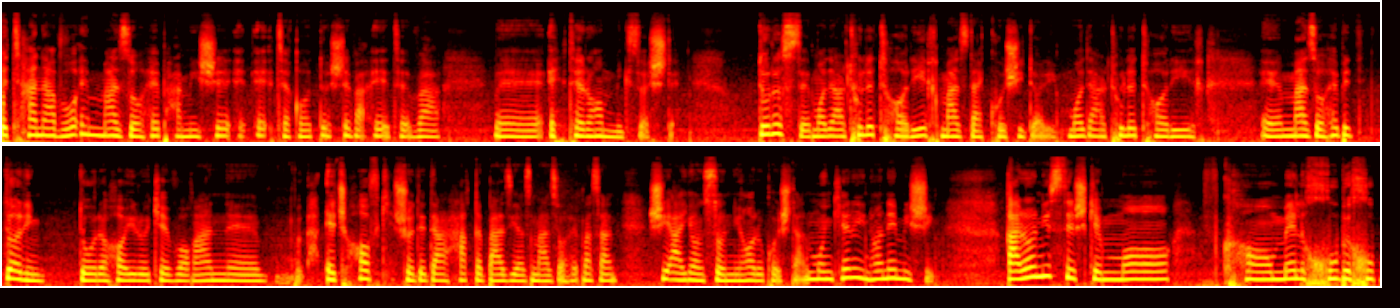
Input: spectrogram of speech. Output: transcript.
به تنوع مذاهب همیشه اعتقاد داشته و, و احترام میگذاشته. درسته ما در طول تاریخ مزدک کشی داریم. ما در طول تاریخ مذاهب داریم دوره هایی رو که واقعا اجحاف شده در حق بعضی از مذاهب. مثلا شیعیان سنی ها رو کشتن. منکر اینها نمیشیم. قرار نیستش که ما کامل خوب خوب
